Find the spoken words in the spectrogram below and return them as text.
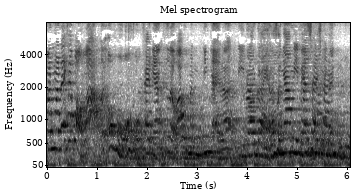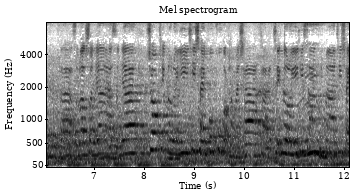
มันมาได้แค่บอกว่า เอ้ยโอ้โหโอ้โหแค่เนี้ยคือแบบว่ามันยิ่งใหญ่ละดีมาก้ากวไก่แล้วสัญญามีไหมใช่ใช่ไหมค่ะสำหรับสัญญาสัญญาชอบเทคโนโลยีที่ใช้ควบคู่กับธรรมชาติค่ะ เทคโนโลยีที่สร้างขึ้นมาที่ใช้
